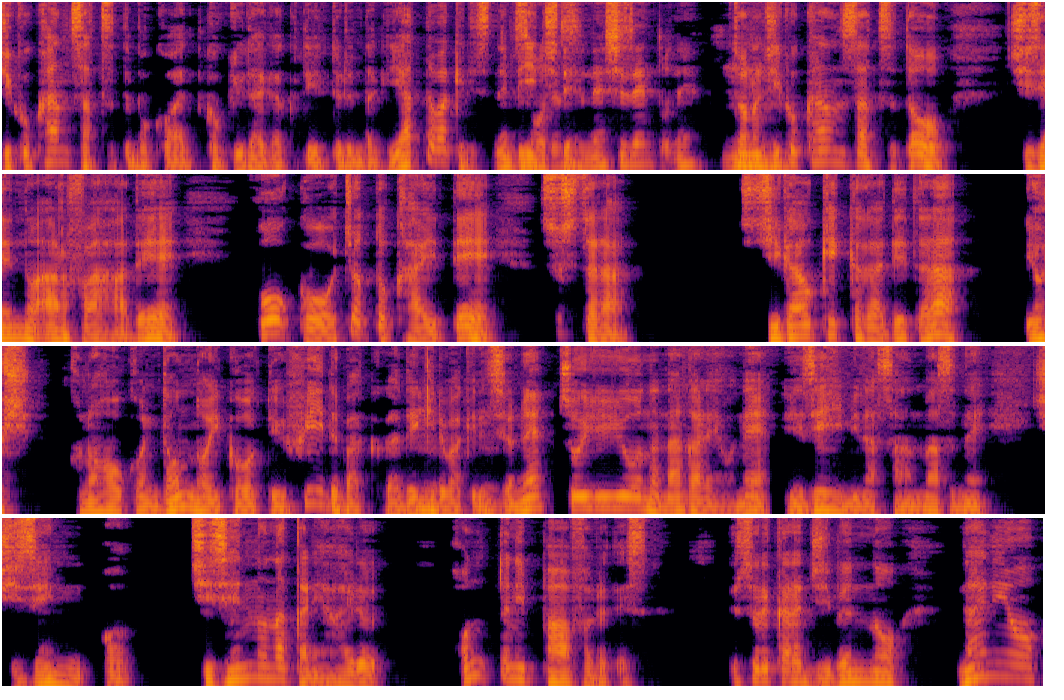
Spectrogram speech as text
自己観察って僕は呼吸大学って言ってるんだけど、やったわけですね、ビーチで。そうですね、自然とね。うん、その自己観察と自然のアルファ波で方向をちょっと変えて、そしたら違う結果が出たら、よし、この方向にどんどん行こうっていうフィードバックができるわけですよね。うんうん、そういうような流れをね、ぜひ皆さん、まずね、自然を、自然の中に入る。本当にパワフルです。それから自分の何を、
